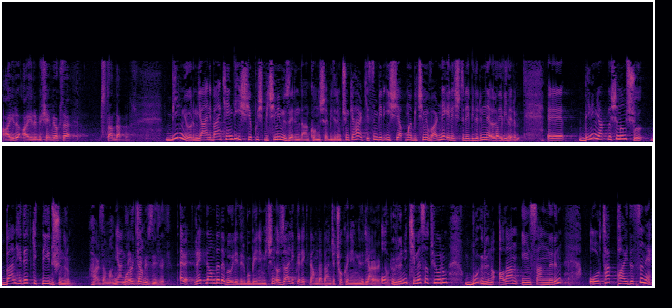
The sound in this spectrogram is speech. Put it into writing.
ayrı ayrı bir şey mi yoksa standart mıdır? Bilmiyorum yani ben kendi iş yapış biçimim üzerinden konuşabilirim. Çünkü herkesin bir iş yapma biçimi var. Ne eleştirebilirim ne övebilirim. Ee, benim yaklaşımım şu. Ben hedef kitleyi düşünürüm her zaman. Yani Bunu reklam- kim izleyecek? Evet, reklamda da böyledir bu benim için. Özellikle reklamda bence çok önemlidir. Yani Evet, o reklam. ürünü kime satıyorum? Bu ürünü alan insanların ortak paydası ne?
